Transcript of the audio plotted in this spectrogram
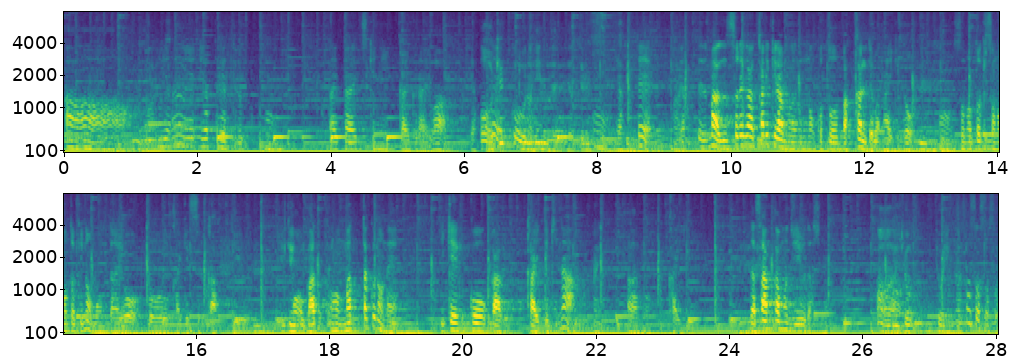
ああああああいややってるやってる、うん、大体月に1回くらいはやって。あ結構な頻度でやってるんですね。うんやって、はい。やって。まあそれがカリキュラムのことばっかりではないけど、うん。うん、その時その時の問題をどう解決するかっていう。もうばもう全くのね意見交換会的なはい。あの会議。だ参加も自由だしね。ああ教教員が。そうそうそう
